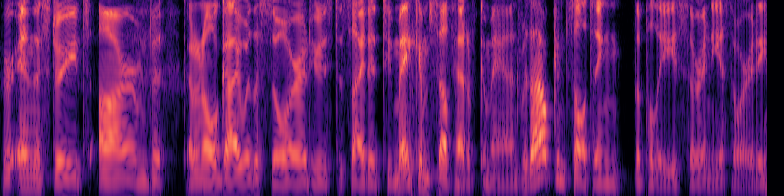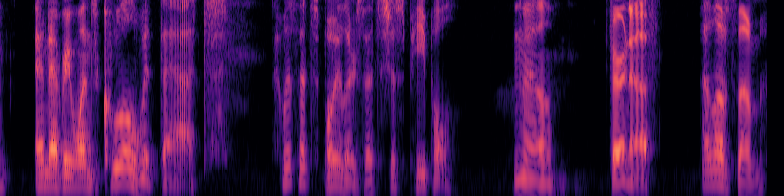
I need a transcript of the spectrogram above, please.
We're in the streets, armed. Got an old guy with a sword who's decided to make himself head of command without consulting the police or any authority. And everyone's cool with that. How is that spoilers? That's just people. No, fair enough. I loves them.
